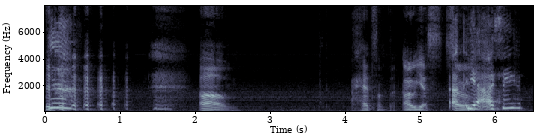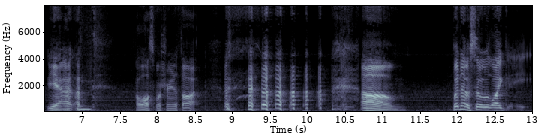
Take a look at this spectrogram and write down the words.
Yeah. um, I had something. Oh yes. So Uh, yeah, I see. Yeah, I, I, I lost my train of thought. um, but no, so like,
